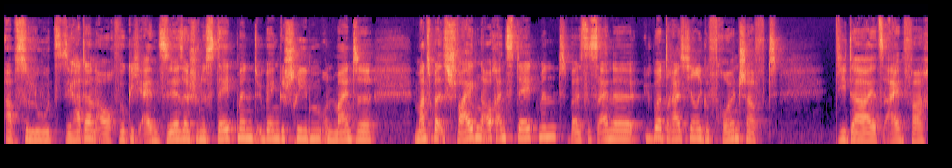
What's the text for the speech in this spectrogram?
Absolut. Sie hat dann auch wirklich ein sehr, sehr schönes Statement über ihn geschrieben und meinte, manchmal ist Schweigen auch ein Statement, weil es ist eine über 30-jährige Freundschaft, die da jetzt einfach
